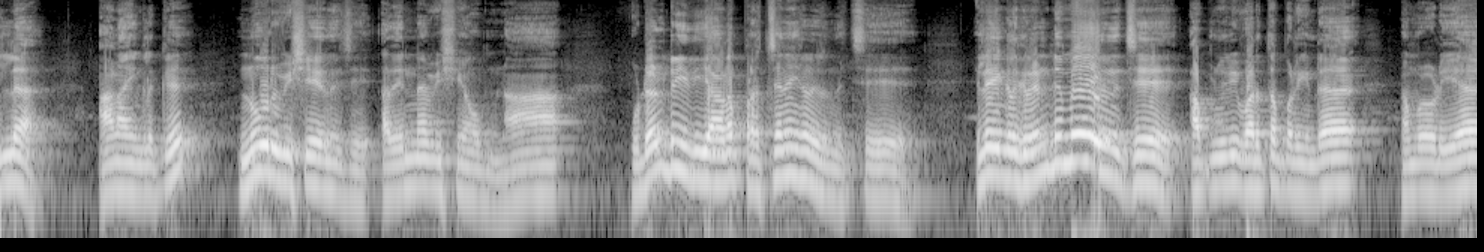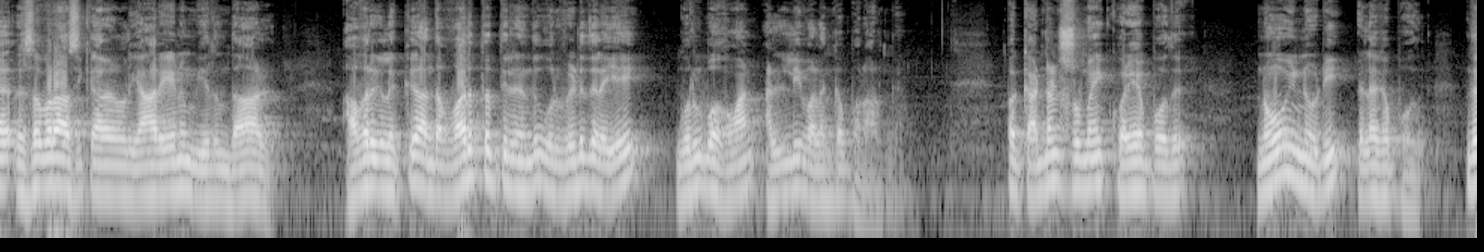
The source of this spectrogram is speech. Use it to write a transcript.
இல்லை. ஆனால் எங்களுக்கு இன்னொரு விஷயம் இருந்துச்சு. அது என்ன விஷயம் அப்படின்னா உடல் ரீதியான பிரச்சனைகள் இருந்துச்சு. இல்லை எங்களுக்கு ரெண்டுமே இருந்துச்சு அப்படின்னு சொல்லி வருத்தப்படுகின்ற நம்மளுடைய ரிஷபராசிக்காரர்கள் யாரேனும் இருந்தால் அவர்களுக்கு அந்த வருத்தத்திலிருந்து ஒரு விடுதலையை குரு பகவான் அள்ளி வழங்க போகிறாருங்க இப்போ கடன் சுமை குறைய போகுது நோய் நொடி விலக போகுது. இந்த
